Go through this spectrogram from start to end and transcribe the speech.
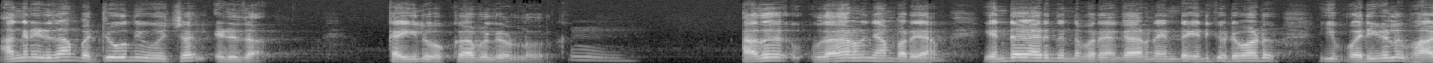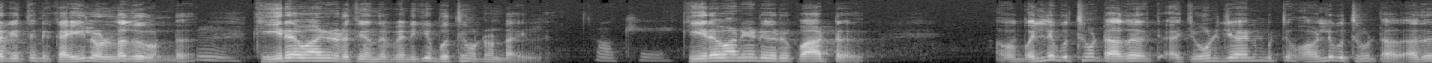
അങ്ങനെ എഴുതാൻ പറ്റുമോ എന്ന് ചോദിച്ചാൽ എഴുതാം. കയ്യിൽ ഉള്ളവർക്ക്. അത് ഉദാഹരണം ഞാൻ പറയാം. എന്റെ കാര്യം തന്നെ പറയാം. കാരണം എന്റെ എനിക്ക് ഒരുപാട് ഈ വരികൾ ഭാഗ്യത്തിന് കയ്യിലുള്ളത് കൊണ്ട് കീരവാണിയുടെ അടുത്ത് ചെന്നപ്പോൾ എനിക്ക് ബുദ്ധിമുട്ടുണ്ടായില്ല. കീരവാണിയുടെ ഒരു പാട്ട് വലിയ ബുദ്ധിമുട്ടാണ് അത് ട്യൂൺ ചെയ്യാൻ ബുദ്ധി വലിയ ബുദ്ധിമുട്ടാണ് അത്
